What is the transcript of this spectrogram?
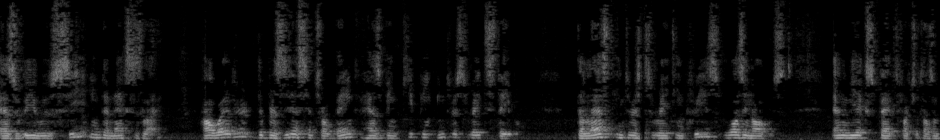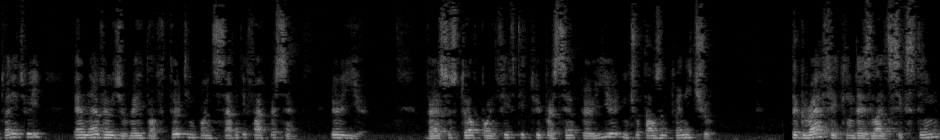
as we will see in the next slide. However, the Brazilian Central Bank has been keeping interest rates stable. The last interest rate increase was in August, and we expect for 2023 an average rate of 13.75% per year, versus 12.53% per year in 2022. The graphic in the slide 16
